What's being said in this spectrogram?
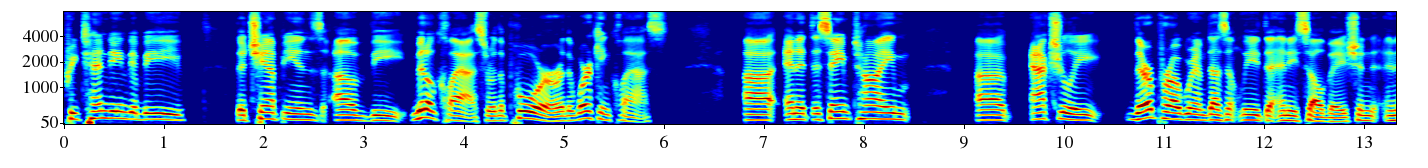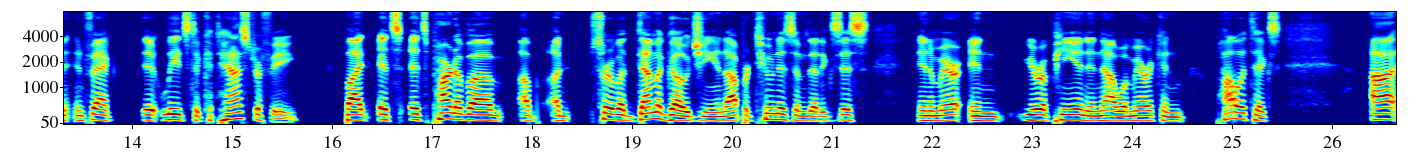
pretending to be the champions of the middle class or the poor or the working class. Uh, and at the same time, uh, actually, their program doesn't lead to any salvation. In, in fact, it leads to catastrophe. But it's it's part of a, a, a sort of a demagogy and opportunism that exists in Amer- in European and now American politics. Uh,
